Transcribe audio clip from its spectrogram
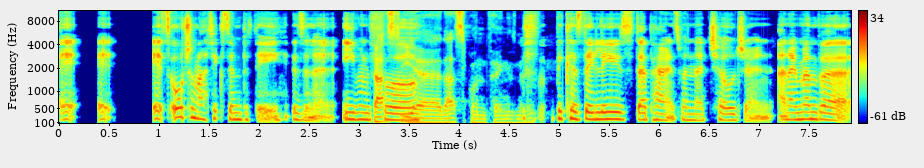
it, it it's automatic sympathy isn't it even That's for yeah, that's one thing, isn't it? f- because they lose their parents when they're children. And I remember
